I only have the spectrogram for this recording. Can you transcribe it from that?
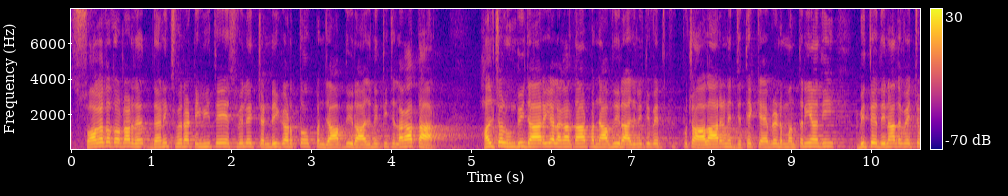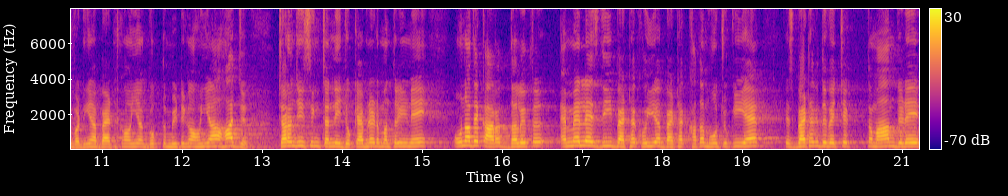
ਸਵਾਗਤ ਹੈ ਤੁਹਾਡਾ ਦੈ- ਦੈਨਿਕ ਸਵੇਰਾ ਟੀਵੀ ਤੇ। ਇਸ ਵੇਲੇ ਚੰਡੀਗੜ੍ਹ ਤੋਂ ਪੰਜਾਬ ਦੀ ਰਾਜਨੀਤੀ 'ਚ ਲਗਾਤਾਰ ਹਲਚਲ ਹੁੰਦੀ ਜਾ ਰਹੀ ਹੈ। ਲਗਾਤਾਰ ਪੰਜਾਬ ਦੀ ਰਾਜਨੀਤੀ ਵਿੱਚ ਭੁਚਾਲ ਆ ਰਹੇ ਨੇ ਜਿੱਥੇ ਕੈਬਨਿਟ ਮੰਤਰੀਆਂ ਦੀ ਬੀਤੇ ਦਿਨਾਂ ਦੇ ਵਿੱਚ ਵੱਡੀਆਂ ਬੈਠਕਾਂ ਹੋਈਆਂ ਗੁਪਤ ਮੀਟਿੰਗਾਂ ਹੋਈਆਂ। ਅੱਜ ਚਰਨਜੀਤ ਸਿੰਘ ਚੰਨੀ ਜੋ ਕੈਬਨਿਟ ਮੰਤਰੀ ਨੇ ਉਹਨਾਂ ਦੇ ਘਰ ਦਲਿਤ ਐਮਐਲਏਸ ਦੀ ਬੈਠਕ ਹੋਈ ਹੈ। ਬੈਠਕ ਖਤਮ ਹੋ ਚੁੱਕੀ ਹੈ। ਇਸ ਬੈਠਕ ਦੇ ਵਿੱਚ ਤਮਾਮ ਜਿਹੜੇ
